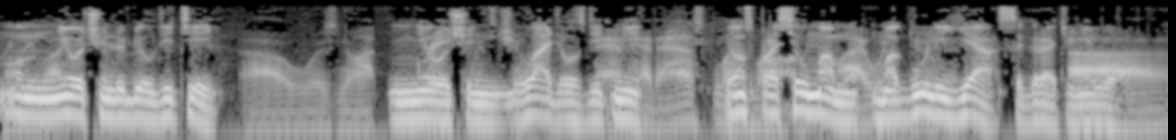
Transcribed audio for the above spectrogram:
он не очень любил детей, не очень ладил с детьми. И он спросил маму, могу ли я сыграть у него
